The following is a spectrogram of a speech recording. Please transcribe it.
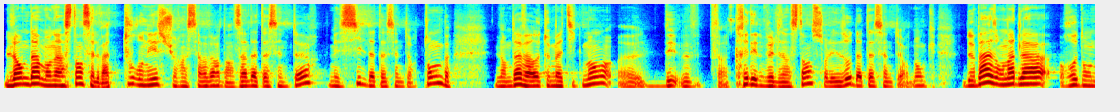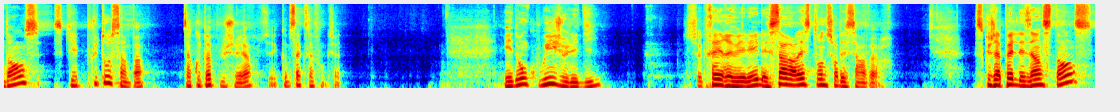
Lambda, mon instance, elle va tourner sur un serveur dans un data center, mais si le data center tombe, Lambda va automatiquement euh, euh, créer des nouvelles instances sur les autres data centers. Donc, de base, on a de la redondance, ce qui est plutôt sympa. Ça coûte pas plus cher, c'est comme ça que ça fonctionne. Et donc, oui, je l'ai dit, secret est révélé, les serverless tournent sur des serveurs. Ce que j'appelle des instances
